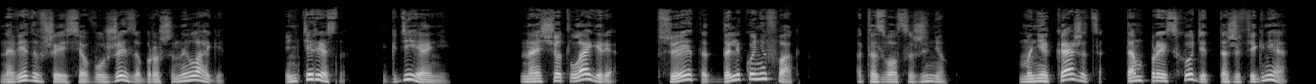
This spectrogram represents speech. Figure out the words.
наведавшиеся в уже заброшенный лагерь. Интересно, где они? Насчет лагеря все это далеко не факт, отозвался Женек. Мне кажется, там происходит та же фигня,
